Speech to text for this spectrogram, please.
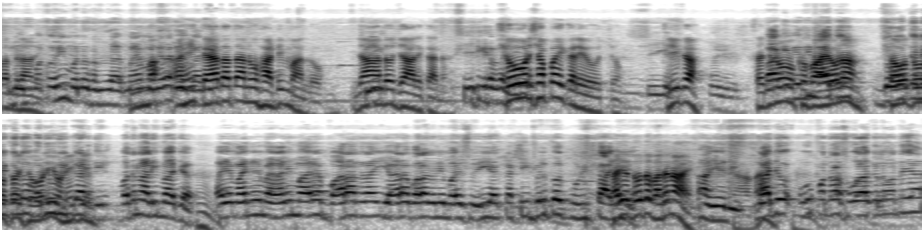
15 ਮੈਂ ਤੁਸੀਂ ਮੰਨੋ ਸਮਝਦਾ ਮੈਂ ਦੀ ਤਾਂ ਅਸੀਂ ਕਹਿਤਾ ਤੁਹਾਨੂੰ ਸਾਡੀ ਮੰਨ ਲਓ। ਜਾਣ ਦੋ ਯਾਰ ਕਰਨ। ਠੀਕ ਭਾਜੀ ਛੋੜ ਛਪਾ ਹੀ ਕਰਿਓ ਉਹ ਚੋਂ। ਠੀਕ ਹੈ ਠੀਕ ਆ? ਹਾਂਜੀ। ਸੱਜਣੋ ਬਾਕੀ ਵੀਰ ਜੀ ਖਵਾਇਓ ਮੱਝ ਨਾ। ਦੋ 100 ਤਿੰਨ 200 ਕਿਲੋ ਛੋੜ ਹੀ ਵਧੂ ਹੋਣੀ ਜੀ। ਦੀ ਵਧਣ ਵਾਲੀ ਮੱਝ ਆ। ਅਜੇ ਮੱਝ ਨੇ ਮੈਲਾ ਨਹੀਂ ਮਾਰਿਆ 12 ਦਿਨਾਂ ਦੀ 11 12 ਦਿਨੀ ਮੱਝ ਸੂਈ ਆ ਕੱਟੀ ਬਿਲਕੁਲ ਪੂਰੀ ਤਾਜ਼ੀ ਅਜੇ ਆ। ਦੁੱਧ ਵਧਣਾ ਹੈ। ਹਾਂਜੀ ਜੀ ਮੱਝ ਉਹ 15 16 ਕਿਲੋ ਆਉਂਦੇ ਆ।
